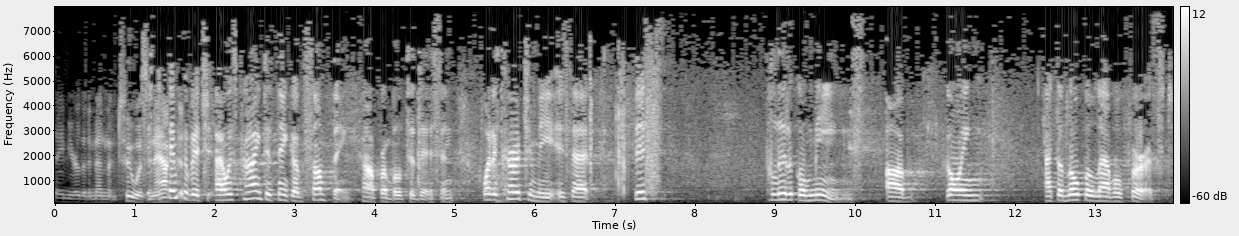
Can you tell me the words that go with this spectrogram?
The same year that Amendment 2 was enacted. Tymkovich, I was trying to think of something comparable to this, and what occurred to me is that this political means of going at the local level first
